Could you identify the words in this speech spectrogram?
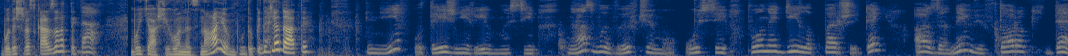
будеш розказувати? Да. Бо я ж його не знаю, буду підглядати. Днів у тижні рівно сім. Назви вивчимо усі. Понеділок перший день, а за ним вівторок йде.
